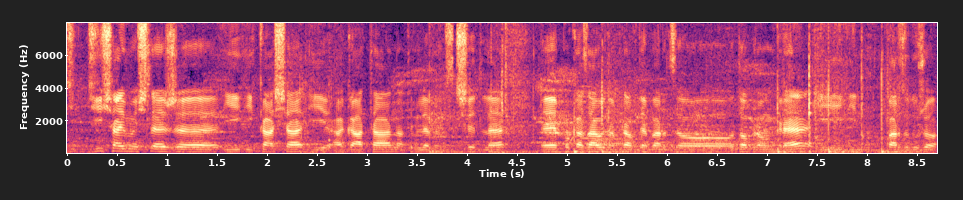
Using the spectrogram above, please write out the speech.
dzi- dzisiaj myślę, że i, i Kasia, i Agata na tym lewym skrzydle pokazały naprawdę bardzo dobrą grę i, i bardzo dużo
